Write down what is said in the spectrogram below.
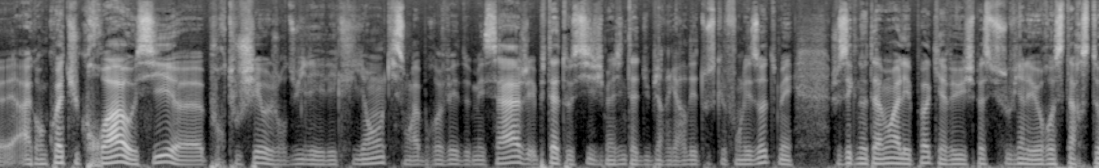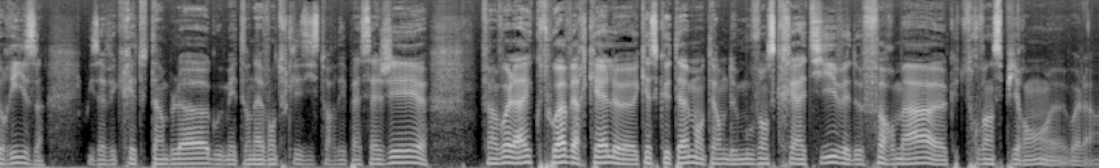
euh, En quoi tu crois aussi euh, pour toucher aujourd'hui les, clients qui sont abreuvés de messages? Et peut-être aussi, j'imagine, tu as dû bien regarder tout ce que font les autres, mais je sais que notamment à l'époque, il y avait eu, je sais pas si tu te souviens, les Eurostar Stories, où ils avaient créé tout un blog, où ils mettaient en avant toutes les histoires des passagers. Enfin voilà, toi, vers quel, euh, qu'est-ce que tu aimes en termes de mouvance créative et de format euh, que tu trouves inspirant euh, voilà,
